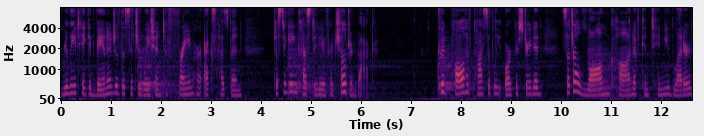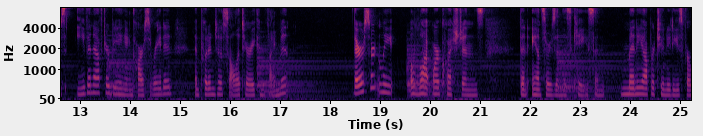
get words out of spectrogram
really take advantage of the situation to frame her ex husband just to gain custody of her children back? Could Paul have possibly orchestrated such a long con of continued letters even after being incarcerated and put into solitary confinement? There are certainly a lot more questions than answers in this case, and many opportunities for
